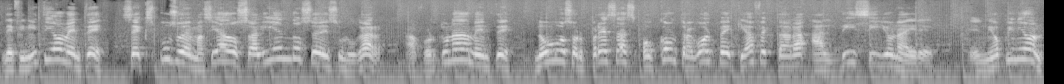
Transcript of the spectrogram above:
Definitivamente se expuso demasiado saliéndose de su lugar. Afortunadamente no hubo sorpresas o contragolpe que afectara al DC United. En mi opinión,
